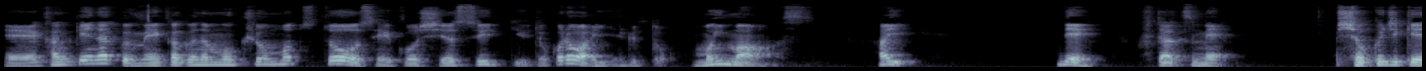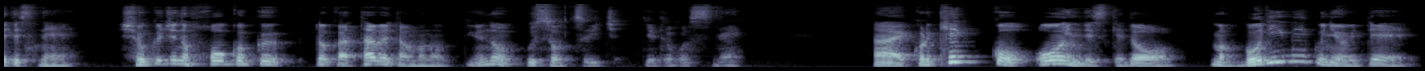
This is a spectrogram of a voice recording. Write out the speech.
えー、関係なく明確な目標を持つと成功しやすいっていうところは言えると思います。はい。で、二つ目。食事系ですね。食事の報告とか食べたものっていうのを嘘ついちゃうっていうところですね。はい。これ結構多いんですけど、まあ、ボディメイクにおいて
